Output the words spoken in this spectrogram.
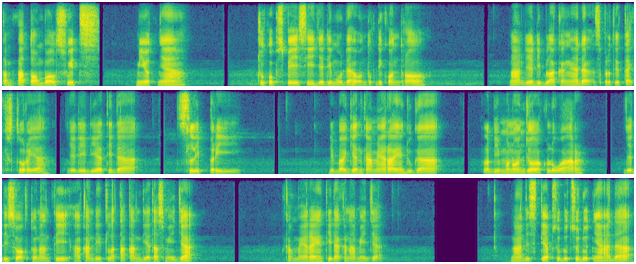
Tempat tombol switch mute-nya cukup spacey jadi mudah untuk dikontrol. Nah, dia di belakangnya ada seperti tekstur ya. Jadi dia tidak slippery. Di bagian kameranya juga lebih menonjol keluar. Jadi sewaktu nanti akan diletakkan di atas meja, kamera yang tidak kena meja. Nah, di setiap sudut-sudutnya ada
